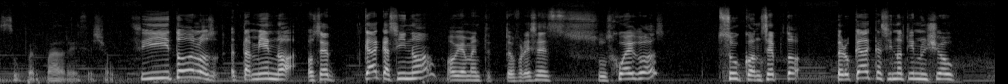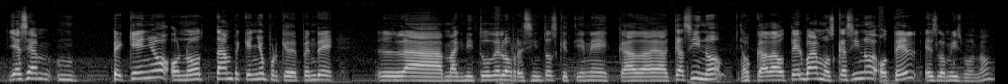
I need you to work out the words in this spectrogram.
súper padre ese show. Sí, todos los, también, ¿no? O sea, cada casino, obviamente, te ofrece sus juegos, su concepto, pero cada casino tiene un show. Ya sea pequeño o no tan pequeño, porque depende la magnitud de los recintos que tiene cada casino o cada hotel. Vamos, casino, hotel es lo mismo, ¿no?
